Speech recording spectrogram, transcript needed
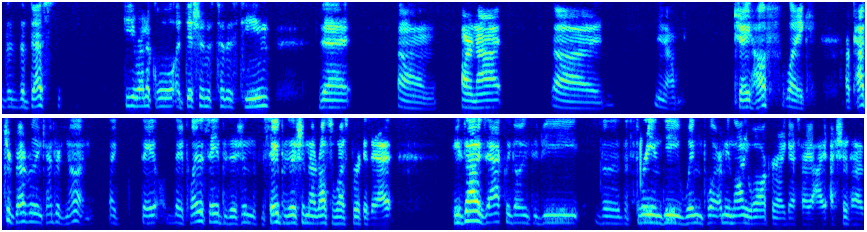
the the best theoretical additions to this team that um, are not uh, you know Jay Huff like are Patrick Beverley and Kendrick Nunn Like, they they play the same position. It's the same position that Russell Westbrook is at. He's not exactly going to be the the three and D wing player. I mean, Lonnie Walker. I guess I, I, I should have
